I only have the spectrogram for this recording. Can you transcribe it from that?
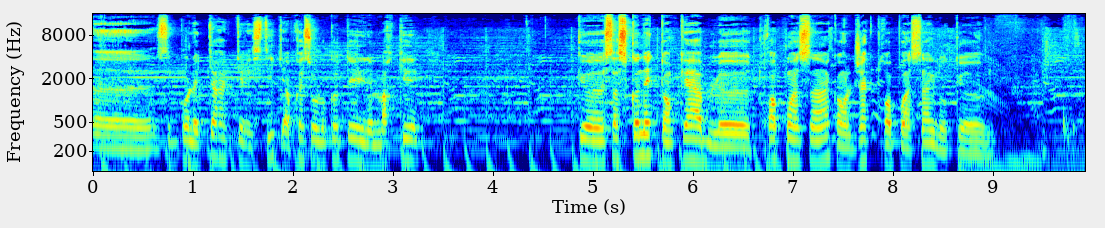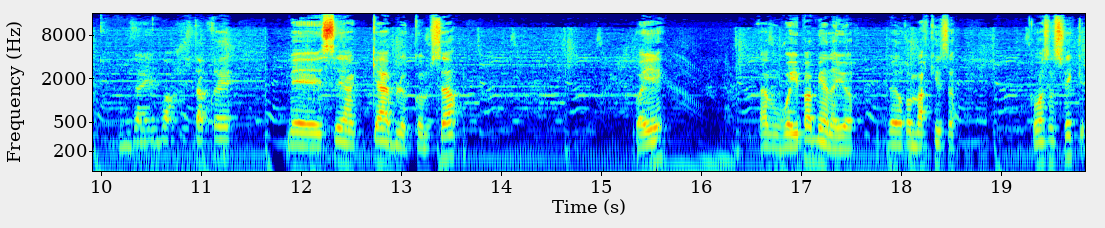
euh, c'est pour les caractéristiques. Après, sur le côté, il est marqué que ça se connecte en câble 3.5, en jack 3.5. Donc, euh, vous allez le voir juste après. Mais c'est un câble comme ça. Vous voyez? Ah, vous voyez pas bien d'ailleurs. Vous avez remarqué ça. Comment ça se fait que...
